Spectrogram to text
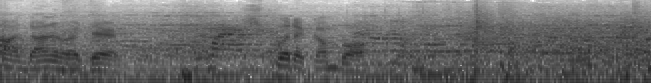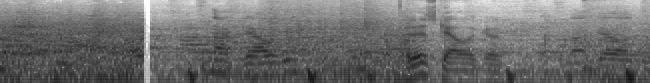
That's fine dining right there. split a gumball. It's not Gallagher. It is Galaga. It's not Gallagher.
